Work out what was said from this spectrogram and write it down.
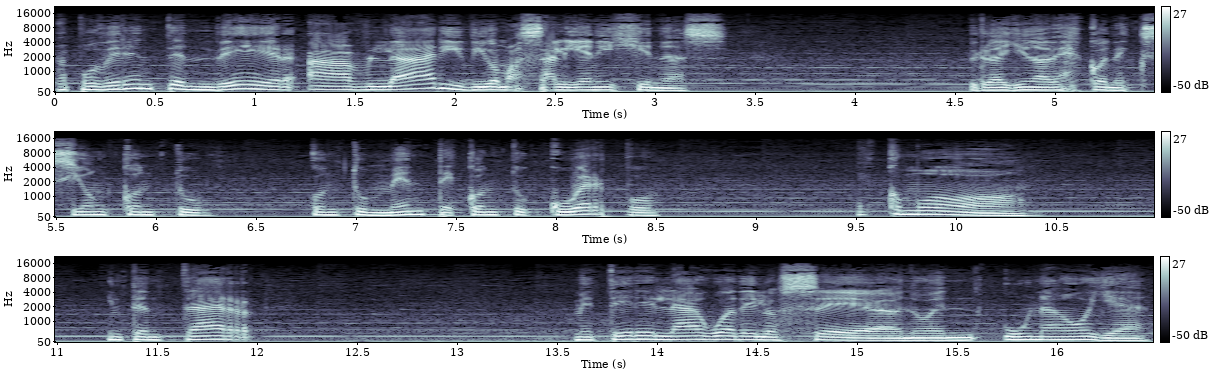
a poder entender, a hablar idiomas alienígenas. Pero hay una desconexión con tu, con tu mente, con tu cuerpo. Es como intentar meter el agua del océano en una olla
